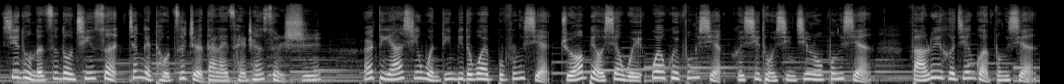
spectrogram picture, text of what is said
系统的自动清算将给投资者带来财产损失。而抵押型稳定币的外部风险主要表现为外汇风险和系统性金融风险、法律和监管风险、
